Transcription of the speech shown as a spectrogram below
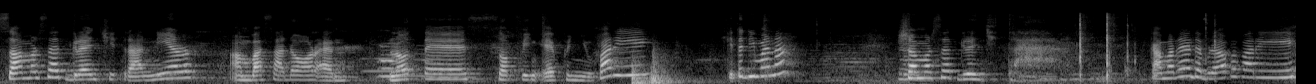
Somerset Grand Citra near Ambassador and Lotte Shopping Avenue. Pari, kita di mana? Somerset Grand Citra. Kamarnya ada berapa, Pari?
